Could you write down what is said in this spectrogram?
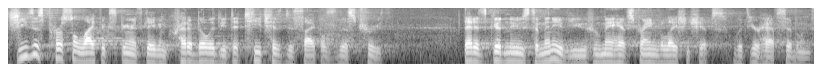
Jesus' personal life experience gave him credibility to teach his disciples this truth. That is good news to many of you who may have strained relationships with your half siblings.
